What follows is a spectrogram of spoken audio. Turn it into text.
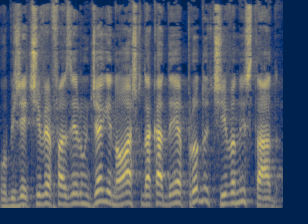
O objetivo é fazer um diagnóstico da cadeia produtiva no estado.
